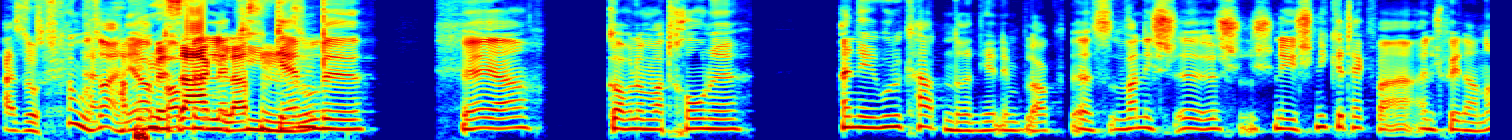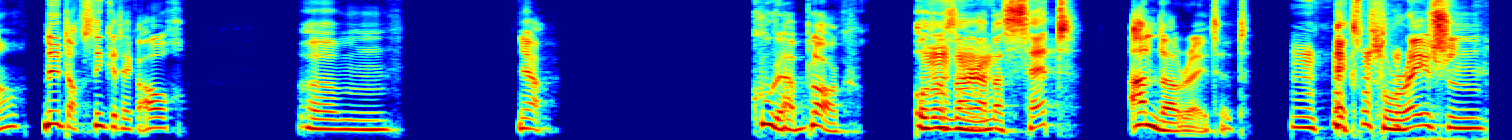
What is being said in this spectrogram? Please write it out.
Also, das kann gut sein. Ja, mir Goblin sagen Lucky, lassen. Gamble. So ja, ja. Goblin Matrone einige gute Karten drin hier in dem Block. Es war nicht, äh, nee, Sneak Attack war ein später, ne? Nee, doch, Sneak Attack auch. Ähm, ja. Guter Block. Oder mhm. Saga das Set, underrated. Exploration,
